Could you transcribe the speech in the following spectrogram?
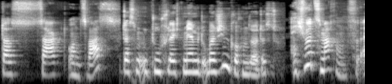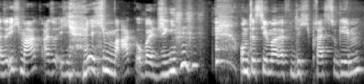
Das sagt uns was. dass du vielleicht mehr mit Auberginen kochen solltest. Ich würde es machen. Also ich mag, also ich, ich mag Auberginen, um das hier mal öffentlich preiszugeben.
